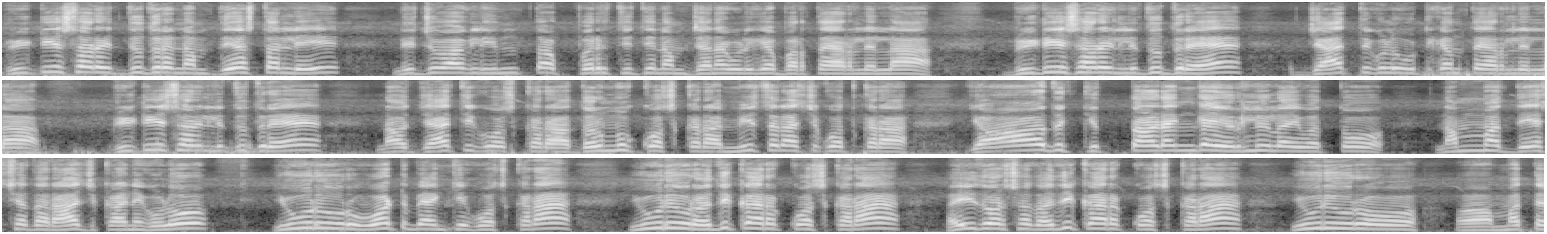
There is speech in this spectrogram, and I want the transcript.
ಬ್ರಿಟಿಷರು ಇದ್ದಿದ್ರೆ ನಮ್ಮ ದೇಶದಲ್ಲಿ ನಿಜವಾಗ್ಲೂ ಇಂಥ ಪರಿಸ್ಥಿತಿ ನಮ್ಮ ಜನಗಳಿಗೆ ಬರ್ತಾ ಇರಲಿಲ್ಲ. ಬ್ರಿಟಿಷರು ಇಲ್ಲಿದ್ದರೆ ಜಾತಿಗಳು ಹುಟ್ಕೊಂತ ಇರಲಿಲ್ಲ. ಬ್ರಿಟಿಷರು ಇಲ್ಲಿದ್ದಿದ್ರೆ ನಾವು ಜಾತಿಗೋಸ್ಕರ, ಧರ್ಮಕ್ಕೋಸ್ಕರ ಮೀಸಲಾತಿಗೋಸ್ಕರ ಯಾವುದು ಕಿತ್ತಾಡಂಗೆ ಇರಲಿಲ್ಲ ಇವತ್ತು ನಮ್ಮ ದೇಶದ ರಾಜಕಾರಣಿಗಳು. ಇವ್ರಿವ್ರು ವೋಟ್ ಬ್ಯಾಂಕಿಗೋಸ್ಕರ, ಇವ್ರಿವ್ರ ಅಧಿಕಾರಕ್ಕೋಸ್ಕರ, ಐದು ವರ್ಷದ ಅಧಿಕಾರಕ್ಕೋಸ್ಕರ, ಇವ್ರಿವರು ಮತ್ತು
